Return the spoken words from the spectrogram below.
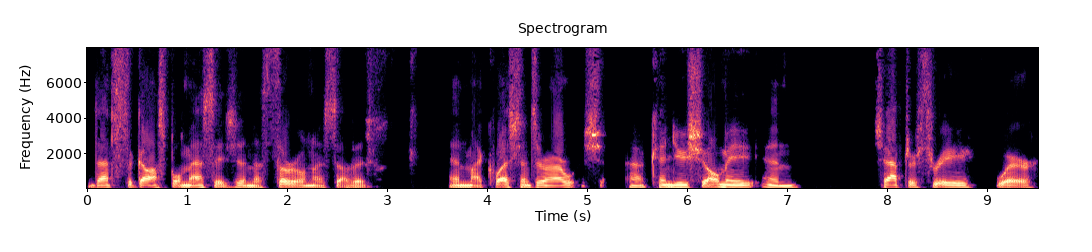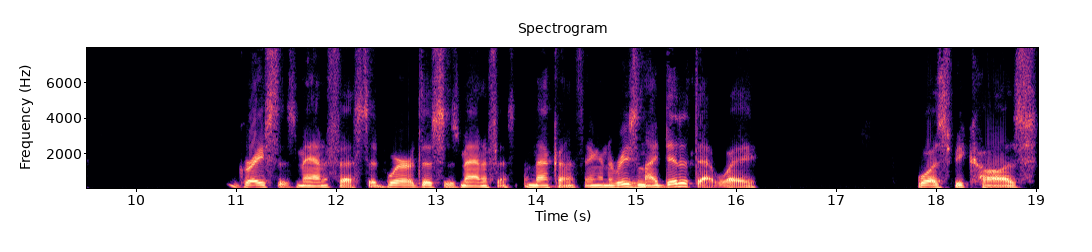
That's the gospel message and the thoroughness of it. And my questions are, uh, can you show me in chapter 3 where grace is manifested, where this is manifest, and that kind of thing. And the reason I did it that way was because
